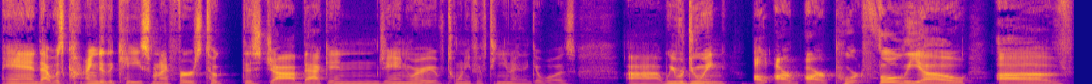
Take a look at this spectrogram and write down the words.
and that was kind of the case when I first took this job back in January of 2015, I think it was. Uh, we were doing our, our portfolio of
